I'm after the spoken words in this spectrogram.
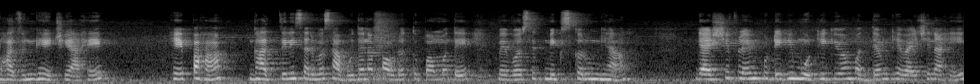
भाजून घ्यायची आहे. हे पहा घातलेली सर्व साबुदाणा पावडर तुपामध्ये व्यवस्थित मिक्स करून घ्या. गॅसची फ्लेम कुठेही मोठी किंवा मध्यम ठेवायची नाही.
